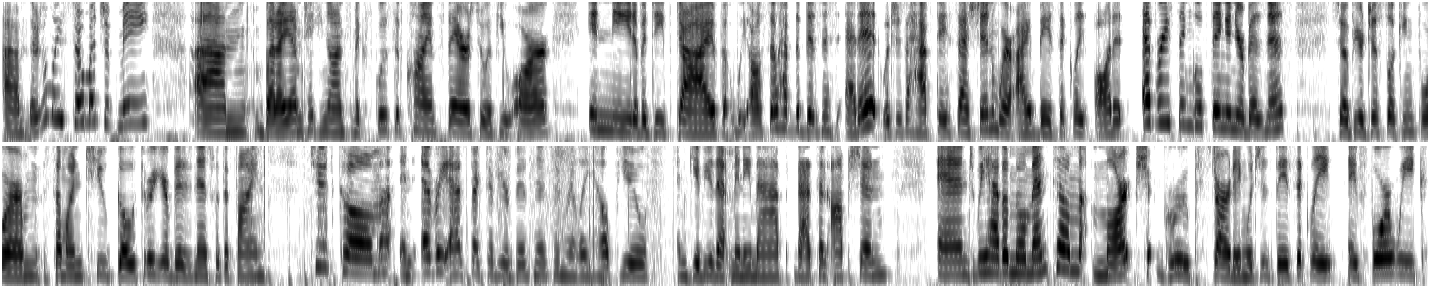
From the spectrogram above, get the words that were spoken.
um, there's only so much of me, um, but I am taking on some exclusive clients there. So if you are in need of a deep dive, we also have the business edit, which is a half day session where I basically audit every single thing in your business. So if you're just looking for someone to go through your business with a fine tooth comb in every aspect of your business and really help you and give you that mini map, that's an option. And we have a momentum March group starting, which is basically a four week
